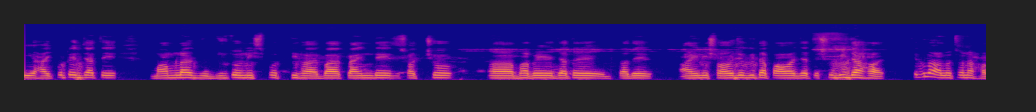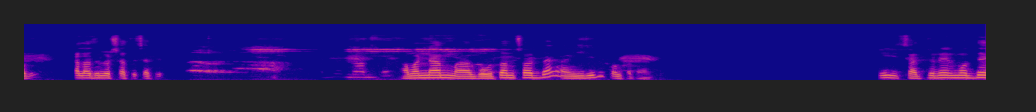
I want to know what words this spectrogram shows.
এই হাইকোর্টের যাতে মামলা দ্রুত নিষ্পত্তি হয় বা ক্লায়েন্টদের স্বচ্ছ ভাবে যাতে তাদের আইনি সহযোগিতা পাওয়ার যাতে সুবিধা হয়, সেগুলো আলোচনা হবে খেলাধুলোর সাথে সাথে। আমার নাম গৌতম সর্দার, আইনজীবী কলকাতা এই চারজনের মধ্যে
